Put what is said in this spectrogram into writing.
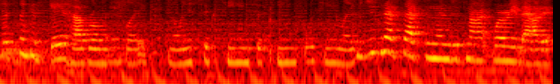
Kids think it's gay to have romance, like, you know, when you're 16, 15, 14, like. Because you could have sex and then just not worry about it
